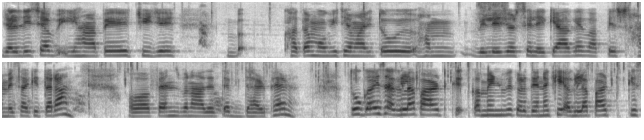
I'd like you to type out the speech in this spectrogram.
जल्दी से अब यहाँ पे चीज़ें ख़त्म हो गई थी हमारी तो हम विलेजर से लेके आ गए वापस हमेशा की तरह और फैंस बना देते हैं धड़ फैड़। तो गाइज़ अगला पार्ट कमेंट भी कर देना कि अगला पार्ट किस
